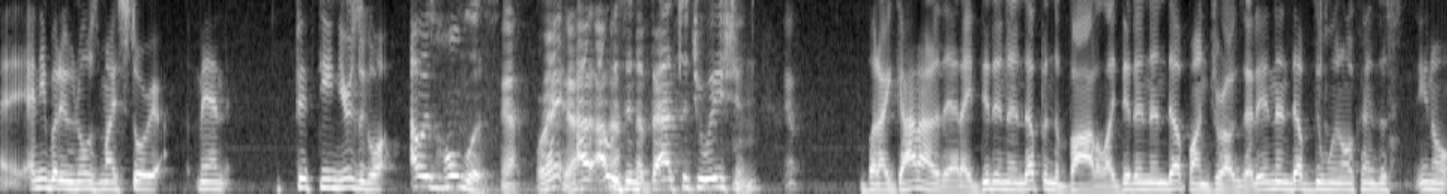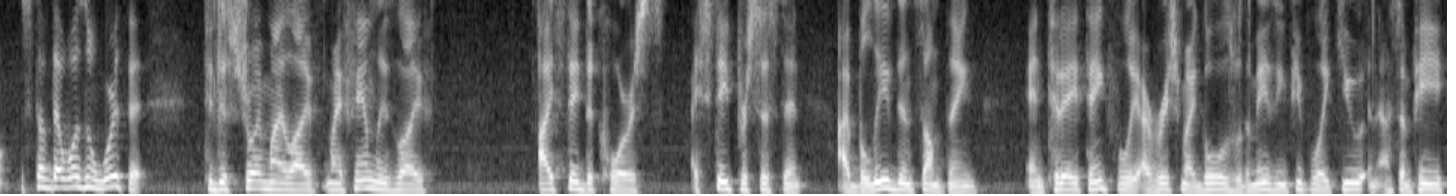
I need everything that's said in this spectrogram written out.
Anybody who knows my story, man, 15 years ago, I was homeless. Yeah. Right? Yeah. I, I was Yeah. in a bad situation Yep. But I got out of that. I didn't end up in the bottle. I didn't end up on drugs. I didn't end up doing all kinds of, you know, stuff that wasn't worth it to destroy my life, my family's life. I stayed the course. I stayed persistent. I believed in something. And today, thankfully, I've reached my goals with amazing people like you and SMP.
